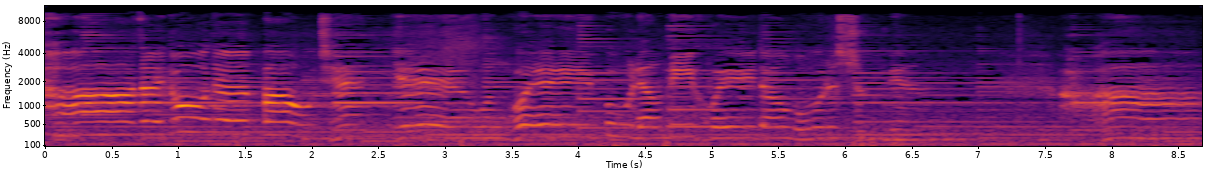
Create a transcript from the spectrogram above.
啊，再多的抱歉也挽回不了你回到我的身边。啊！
